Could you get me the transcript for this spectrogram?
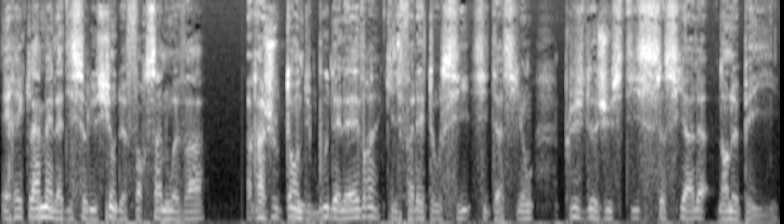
et réclamait la dissolution de Forza Nueva, rajoutant du bout des lèvres qu'il fallait aussi, citation, plus de justice sociale dans le pays.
